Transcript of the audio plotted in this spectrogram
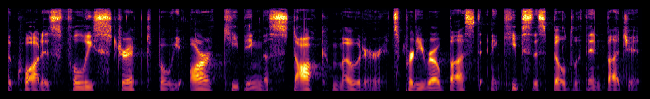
The quad is fully stripped, but we are keeping the stock motor. It's pretty robust and it keeps this build within budget.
